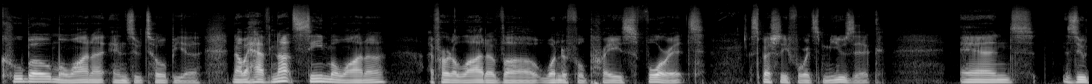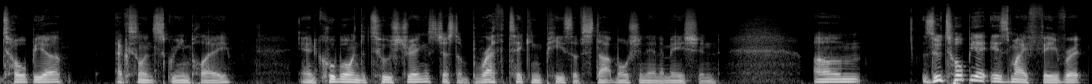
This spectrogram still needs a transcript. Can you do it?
Kubo, Moana, and Zootopia. Now, I have not seen Moana, I've heard a lot of uh, wonderful praise for it, especially for its music. And Zootopia, excellent screenplay. And Kubo and the Two Strings, just a breathtaking piece of stop motion animation. Um, Zootopia is my favorite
